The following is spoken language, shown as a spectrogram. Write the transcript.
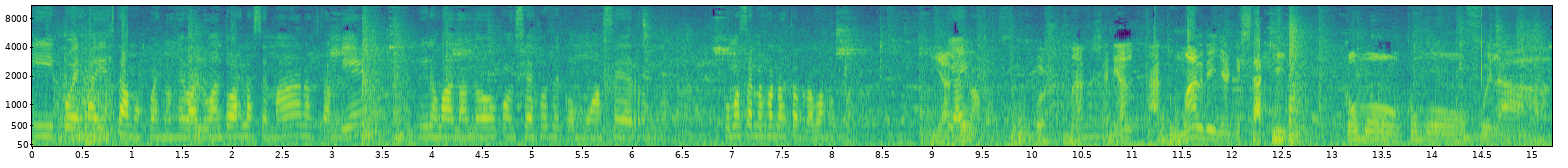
Y pues ahí estamos, pues nos evalúan todas las semanas también y nos van dando consejos de cómo hacer, cómo hacer mejor nuestro trabajo. Pues. Y, Y ahí tu- vamos. Pues genial. A tu madre, ya que está aquí, ¿cómo, cómo fue la,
